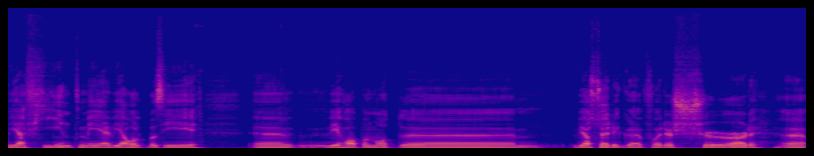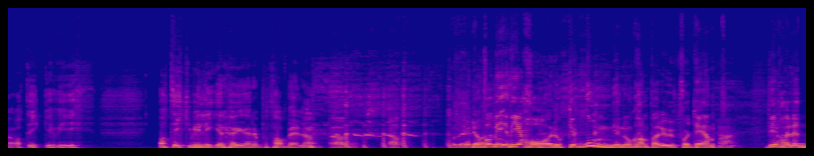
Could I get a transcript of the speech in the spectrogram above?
vi er fint med Vi har holdt på å si uh, Vi har på en måte uh, Vi har sørga for det sjøl, at ikke vi at ikke vi ligger høyere på tabellen. Ja, ja. Ja, for vi, vi har jo ikke vunnet noen kamper ufortjent. Nei. Vi har heller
